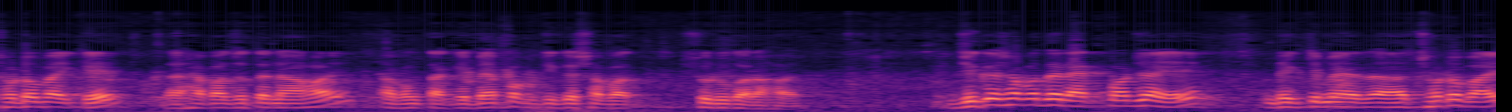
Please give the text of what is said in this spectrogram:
ছোট ভাইকে হেফাজতে নেওয়া হয় এবং তাকে ব্যাপক জিজ্ঞাসাবাদ শুরু করা হয়। জিজ্ঞাসাবাদের এক পর্যায়ে ভিকটিমের ছোট ভাই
